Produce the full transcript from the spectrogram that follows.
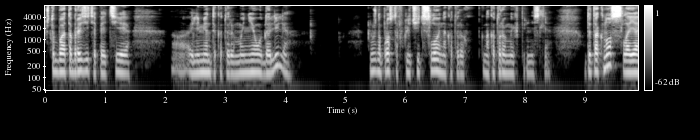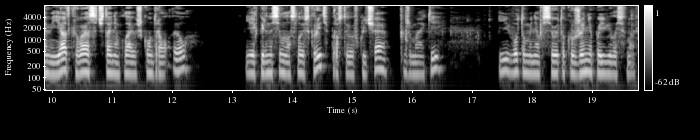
Чтобы отобразить опять те а, элементы, которые мы не удалили, нужно просто включить слой, на, которых, на который мы их перенесли. Вот это окно с слоями я открываю сочетанием клавиш Ctrl-L. Я их переносил на слой «Скрыть», просто его включаю, нажимаю «Ок». И вот у меня все это окружение появилось вновь.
